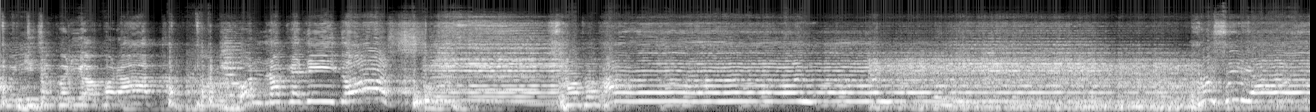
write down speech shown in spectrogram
আমি নিজে করি অপরাধ অন্যকে দিই দোষ। সাবধান। হুঁশিয়ার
